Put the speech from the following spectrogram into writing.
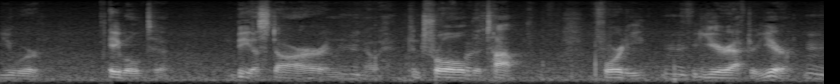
you were able to be a star and you Mhm. know control the top 40 Mhm. year after year. Mm.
